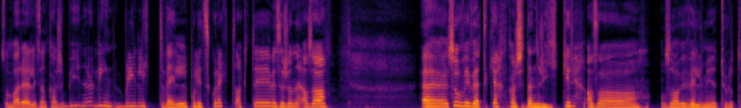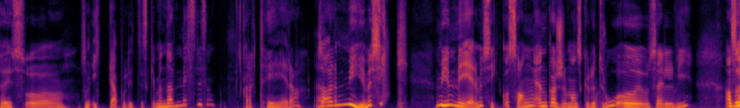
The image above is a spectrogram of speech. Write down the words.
som bare liksom kanskje begynner å bli litt vel politisk korrekt-aktig, hvis du skjønner. Altså eh, Så vi vet ikke. Kanskje den ryker. Altså Og så har vi veldig mye tull og tøys og, som ikke er politiske. Men det er mest liksom karakterer, da. Og så Ja. er det mye musikk. Mye mer musikk og sang enn kanskje man skulle tro, og selv vi. Altså,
